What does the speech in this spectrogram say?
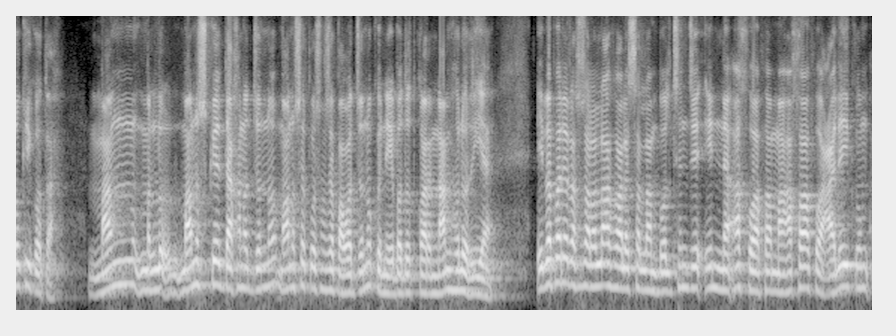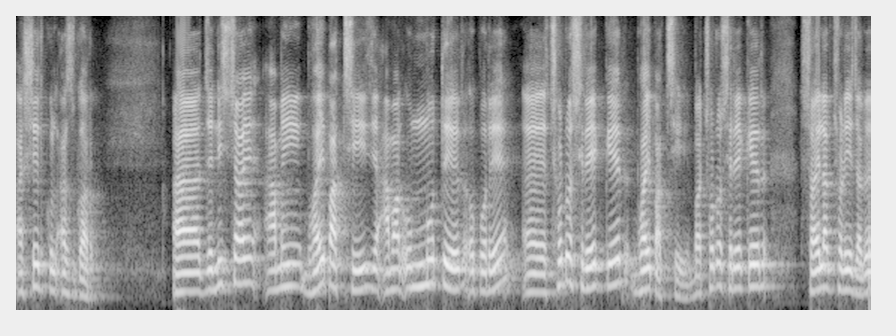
লৌকিকতা। মান মানুষকে দেখানোর জন্য, মানুষের প্রশংসা পাওয়ার জন্য কোনো এবাদত করার নাম হলো রিয়া। এই ব্যাপারে রাসূল আল্লাহ আলাইহি সাল্লাম বলছেন যে, ইন্না আখওয়াফা মা আখাফু আলাইকুম আশিরকুল আসগর যে নিশ্চয় আমি ভয় পাচ্ছি যে আমার উম্মতের ওপরে ছোট সিরেকের ভয় পাচ্ছি বা ছোট সিরেকের সয়লাভ ছড়িয়ে যাবে,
